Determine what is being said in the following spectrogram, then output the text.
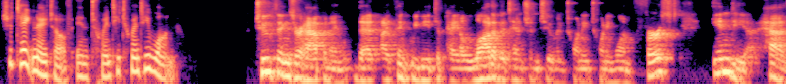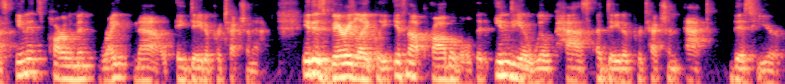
should take note of in 2021. Two things are happening that I think we need to pay a lot of attention to in 2021. First, India has in its parliament right now a Data Protection Act. It is very likely, if not probable, that India will pass a Data Protection Act this year.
